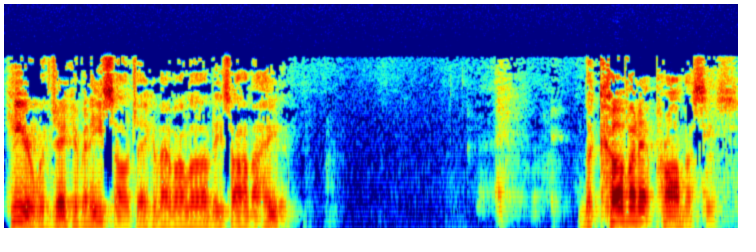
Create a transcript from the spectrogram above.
here with Jacob and Esau? Jacob have I loved, Esau have I hated. The covenant promises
